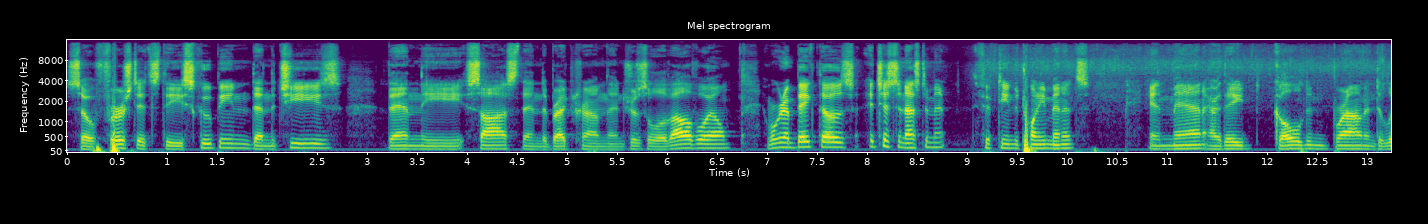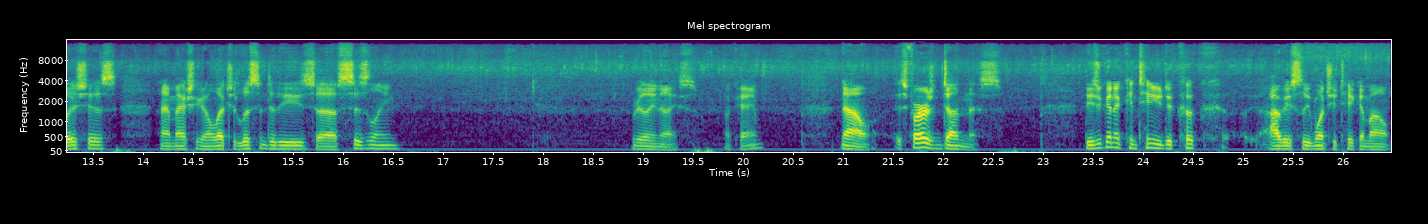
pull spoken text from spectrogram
So first it's the scooping, then the cheese, then the sauce, then the breadcrumb, then drizzle of olive oil. And we're going to bake those, it's just an estimate, 15 to 20 minutes. And man, are they golden brown and delicious. And I'm actually going to let you listen to these uh, sizzling. Really nice. Okay. Now, as far as doneness, these are going to continue to cook, obviously, once you take them out.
